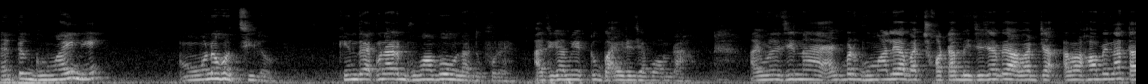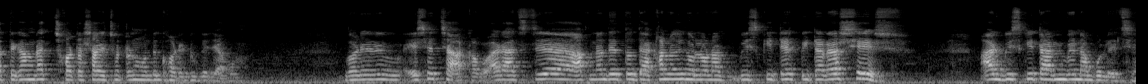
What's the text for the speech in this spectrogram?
এত ঘুমাইনি, মনে হচ্ছিল। কিন্তু এখন আর ঘুমাবো না দুপুরে। আজকে আমি একটু বাইরে যাব আমরা। আমি বলেছি, না, একবার ঘুমালে আবার ছটা বেজে যাবে, আবার যা, আবার হবে না, তার থেকে আমরা ছটা, সাড়ে ছটার মধ্যে ঘরে ঢুকে যাব। ঘরে এসে চা খাব। আর আজকে আপনাদের তো দেখানোই হলো না, বিস্কিটের পিঠাটা শেষ। আর বিস্কিট আনবে না বলেছে।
